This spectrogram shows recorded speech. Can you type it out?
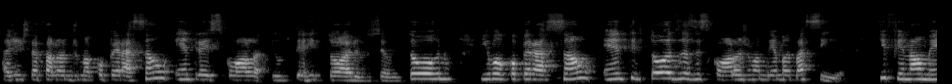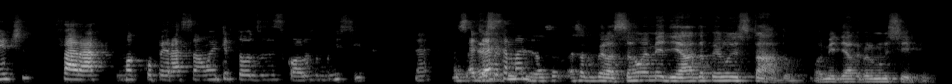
a gente está falando de uma cooperação entre a escola e o território do seu entorno, e uma cooperação entre todas as escolas de uma mesma bacia, que finalmente fará uma cooperação entre todas as escolas do município. Né? Essa, é dessa maneira. Essa cooperação é mediada pelo Estado ou é mediada pelo município?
